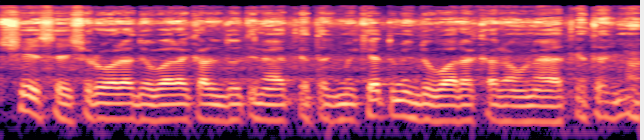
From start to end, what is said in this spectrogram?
چھ سے شروع ہو رہا ہے، دوبارہ کل دو تین آیت کا ترجمہ کیا، تو میں دوبارہ کر رہا ہوں آیت کا ترجمہ۔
